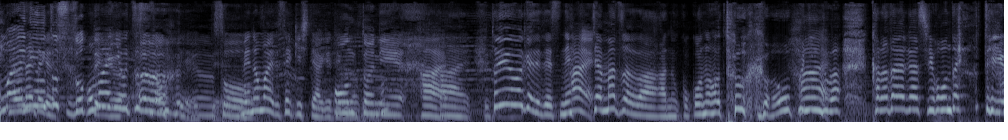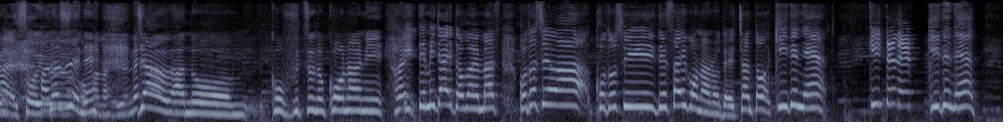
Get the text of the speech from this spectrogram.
お前に移すぞっていうお前に移すぞってうんそう目の前で席してあげて。本当に。ははい。い。というわけでですね、はいじゃあまずは、あの、ここのトークは、オープニングは、体が資本だよっていうはいそういう話でね。お話でねじゃあ、あの、こう、普通のコーナーにはい行ってみたいと思います。今年は、今年で最後なので、ちゃんと聞いてね聞いてね聞いてね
